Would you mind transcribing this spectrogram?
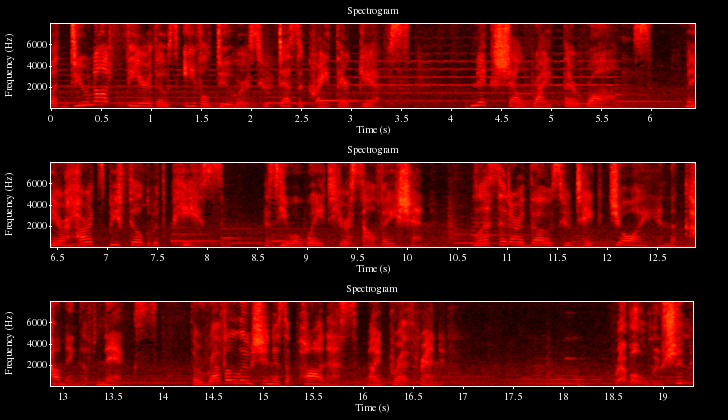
But do not fear those evildoers who desecrate their gifts. Nyx shall right their wrongs. May your hearts be filled with peace as you await your salvation. Blessed are those who take joy in the coming of Nyx. The revolution is upon us, my brethren. Revolution?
